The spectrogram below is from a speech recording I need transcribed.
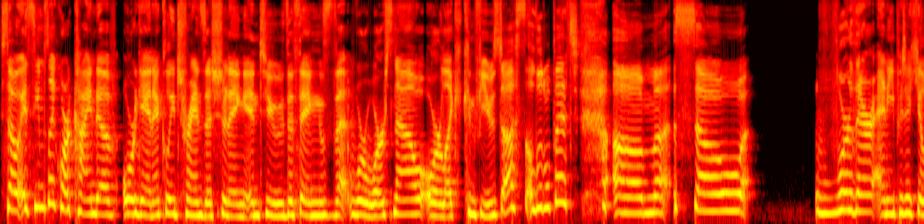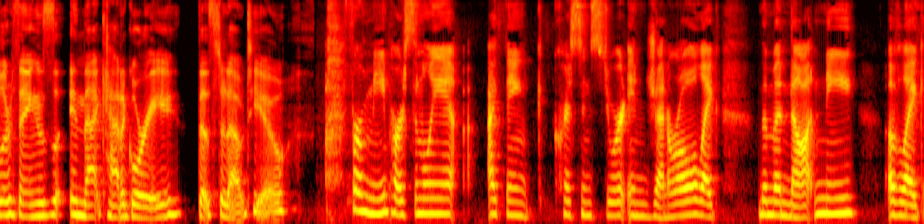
So it seems like we're kind of organically transitioning into the things that were worse now or like confused us a little bit. Um so were there any particular things in that category that stood out to you? For me personally, I think Kristen Stewart in general, like the monotony of like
